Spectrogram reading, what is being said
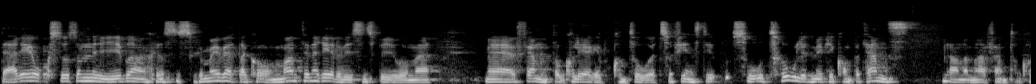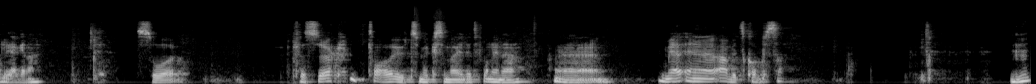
där är också som ny i branschen så ska man ju veta, kommer man till en redovisningsbyrå med, med 15 kollegor på kontoret så finns det så otroligt mycket kompetens bland de här 15 kollegorna. Så försök ta ut så mycket som möjligt från dina eh, eh, arbetskompisar. Mm.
